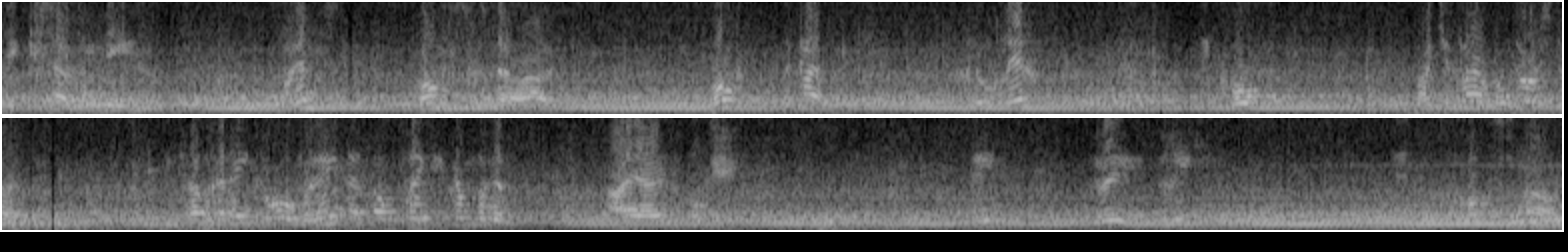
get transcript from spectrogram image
Ik zet hem neer. Prins, kom eens zo snel uit. Oh, de klep. Genoeg licht? Ik hoop. Wat je klaar voor doorstarten. Ik ga er geen enkel overheen en dan trek ik hem erin. Ah ja, oké. 1, 2, 3. In godsnaam.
